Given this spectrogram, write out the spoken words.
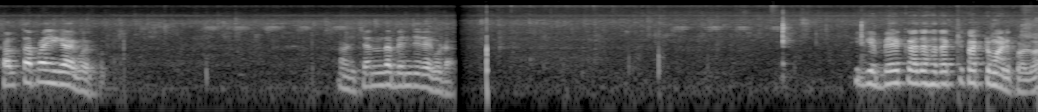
ಕಲ್ತಪ್ಪ ಹೀಗೆ ಆಗಬೇಕು. ನೋಡಿ, ಚೆಂದ ಬೆಂದಿದೆ ಕೂಡ. ಹೀಗೆ ಬೇಕಾದ ಹದಕ್ಕೆ ಕಟ್ಟು ಮಾಡಿಕೊಳ್ಳುವ.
